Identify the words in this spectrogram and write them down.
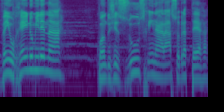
vem o reino milenar quando Jesus reinará sobre a terra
